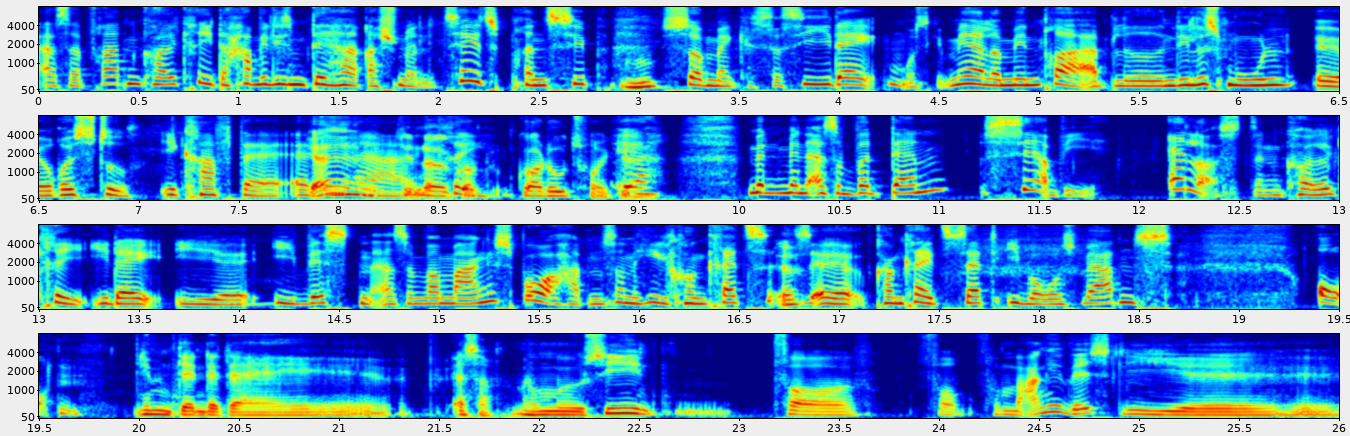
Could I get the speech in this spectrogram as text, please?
altså fra den kolde krig, der har vi ligesom det her rationalitetsprincip, mm. som man kan så sige i dag, måske mere eller mindre, er blevet en lille smule øh, rystet i kraft af, af ja, den her det er noget krig. Godt, godt udtryk, ja. ja. Men, men altså, hvordan ser vi ellers den kolde krig i dag i, øh, i Vesten? Altså, hvor mange spor har den sådan helt konkret, ja. øh, konkret sat i vores verdens orden? Jamen, den der, der øh, altså, man må jo sige, for, for, for mange vestlige øh,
